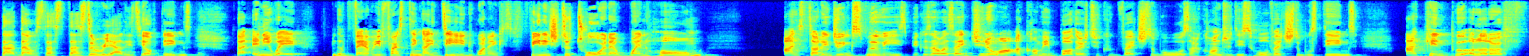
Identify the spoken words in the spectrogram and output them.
That that was that's that's the reality of things. But anyway, the very first thing I did when I finished the tour and I went home I started doing smoothies because I was like, you know what? I can't be bothered to cook vegetables. I can't do these whole vegetables things. I can put a lot of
